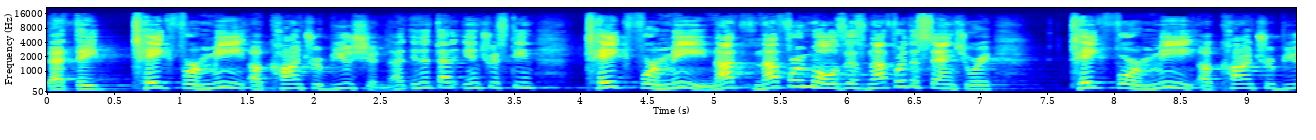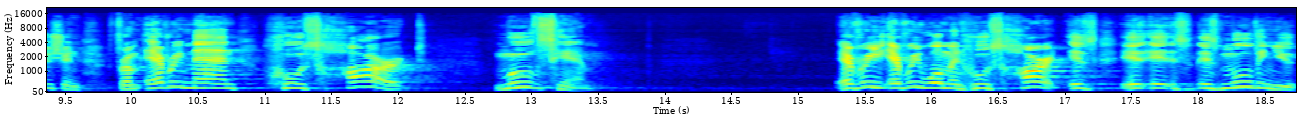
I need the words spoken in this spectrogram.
that they take for me a contribution. Isn't that interesting? Take for me, not, not for Moses, not for the sanctuary, Take for me a contribution from every man whose heart moves him. Every, every woman whose heart is, is, is moving you,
